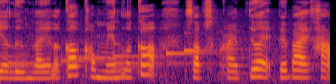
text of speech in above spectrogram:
อย่าลืมไลค์แล้วก็คอมเมนต์แล้วก็ subscribe ด้วย บ๊ายบายค่ะ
